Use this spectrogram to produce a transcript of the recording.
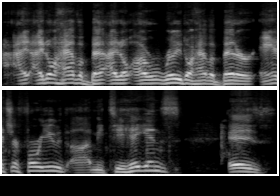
I, I don't have a bet. I don't. I really don't have a better answer for you. Uh, I mean, Tee Higgins is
